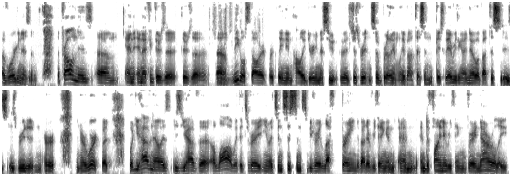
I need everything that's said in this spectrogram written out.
of organisms. The problem is um, and and I think there's a there's a um, legal scholar at Berkeley named Holly Doremus who, who has just written so brilliantly about this and basically everything I know about this is is rooted her in her work. But what you have now is is you have a, a law with its very you know its insistence to be very left brained about everything and and and define everything very narrowly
